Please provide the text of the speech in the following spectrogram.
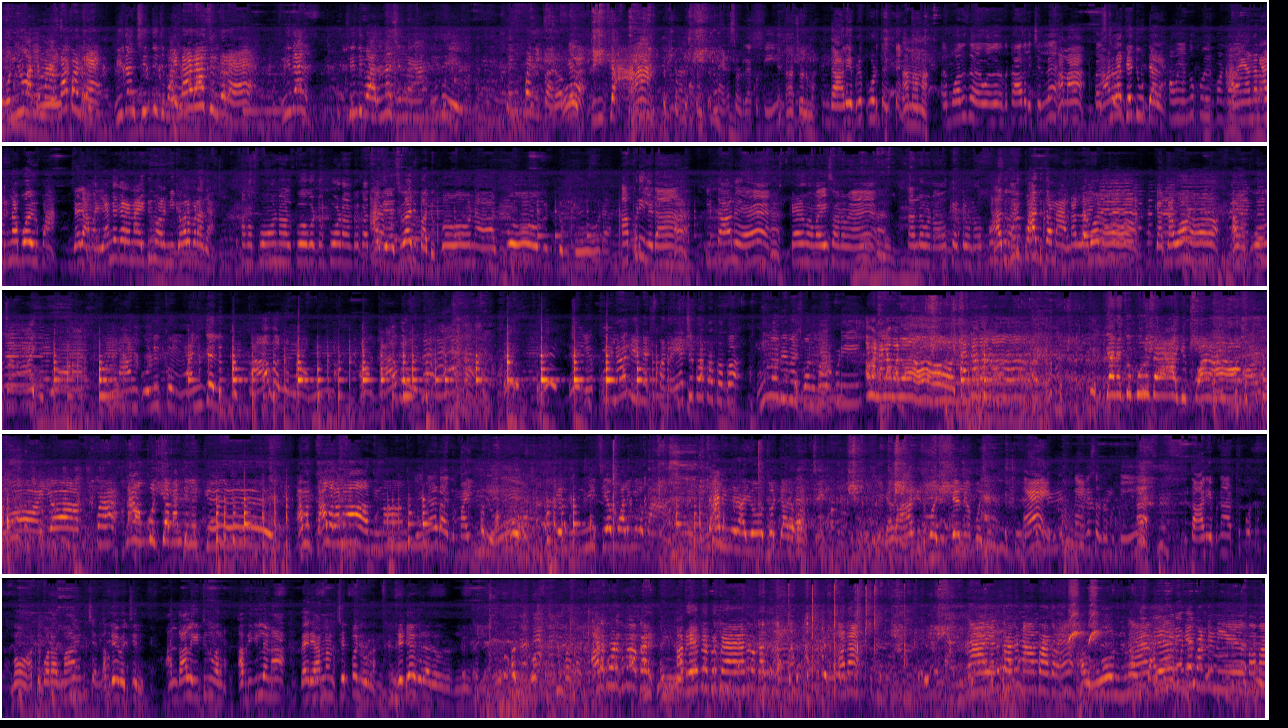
ஒன்னும் வரலம்மா. என்ன பண்ற? நீ தான் சிந்திச்சு பாரு. என்னடா சிந்துற? நீ தான் சிந்தி பாருன்னா சின்ன இது திங்க் பண்ணி பாரு ஓ ஓகே திங்கா. நான் என்ன சொல்றேன் குட்டி? ஆ சொல்லுமா இந்த ஆளை எப்படியோ போட்டு தள்ளிட்டேன். ஆமா ஆமா அது முதல்ல காதலிச்சுல்ல? ஆமா. அவனை தான் தேத்தி விட்டாரு. அவன் எங்க போயிருப்பான்? அவன் எந்த நாட்டுக்குனா போயிருப்பான். சரி அவன் எங்க நான் இட்டுன்னு வர நீ கவலைப்படாத. அவன் போனால் போகட்டும் போடான்ற கதை அது சிவாஜி பாட்டு போனால் போகட்டும் போடா. அப்படி இல்லடா. இந்த ஆளு கிழமை வயசானவன் நல்லவனோ கெட்டவனோ அது கூட பாட்டு தாமா நல்லவனும் கெட்டவனும் அவன் புருஷன் ஆகி போனான். நான் கொளுக்கும் மஞ்சளுக்கு காவல் அவன் காவல் எப்படிலாம் ரீமேக்ஸ் பண்ற? ஏச்சு போ போ, இன்னும் ரிமேஷ் பண்ணுமா? எப்படி? அவன் நல்லவனும் கெட்டவனும் எனக்கு புருஷன் ஆகி போனான் நான் குளிச்ச மஞ்சளுக்கு. அவன் காவலனா நான் என்னடா இது மைக்கு? எனக்கு மீசியே பழங்கலப்பா ஸ்டாலின் ஐயோ சொல்லிட்டாரப்பா எல்லாருக்கும் போச்சு சேமியா போச்சு. ஏய் நான் என்ன சொல்றேன் குட்டி? தாலி எப்படின்னா அறுத்து போட்டுருக்கேன் மோ அத்து போடாதுமா அப்படியே வச்சிரு. அந்த ஆளை இட்டுன்னு வரேன். அப்படி இல்லைன்னா வேற யாருன்னா செட் பண்ணி விடுறேன். ரெடியா இருக்கிறாரு அவரு. அட கொடுக்குமா உட்காரு. அப்படியே பேப்பர் பேன் உட்காரு. அதான். நான் எடுத்தாங்க நான் பாக்குறேன் ஓடு முன்னாடி வேணும்னே பண்ற நீ மாமா.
